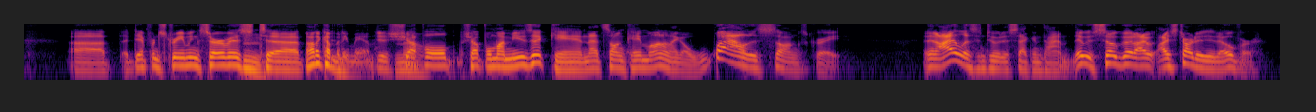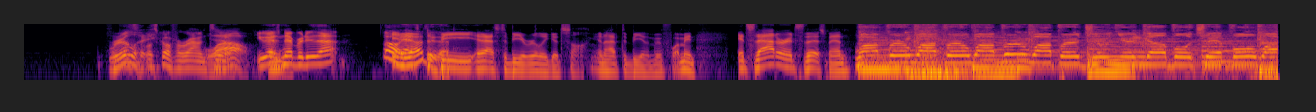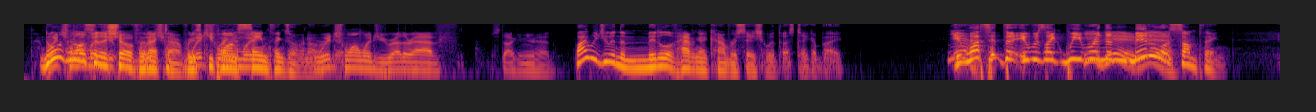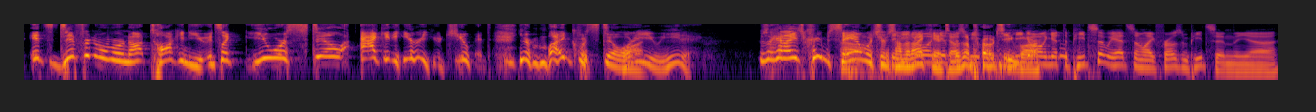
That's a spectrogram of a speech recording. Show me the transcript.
uh, a different streaming service Hmm. to Not a company man. just shuffle shuffle my music, and that song came on, and I go, "Wow, this song's great." And then I listened to it a second time. It was so good, I, I started it over. Really? Let's, let's go for round two. Wow. You guys And- never do that? Oh it yeah, has do to that. be. It has to be a really good song, and I have to be in the mood for. it. I mean, it's that or it's this, man. Whopper, Whopper, Whopper, Whopper, Junior, Double, Triple, Whopper. No one's gonna listen to the show for the which- next hour. We just keep playing the would- same things over and over. Which again. one would you rather have stuck in your head? Why would you, in the middle of having a conversation with us, take a bite? It wasn't the. It was like we were You in the did, middle yeah. of something. It's different when we're not talking to you. It's like you were still. I could hear you chew it. Your mic was still What on. What are you eating? It was like an ice cream sandwich or something. I can't get tell. It was a pi- protein Did you bar. go and get the pizza? We had some like frozen pizza in the uh,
